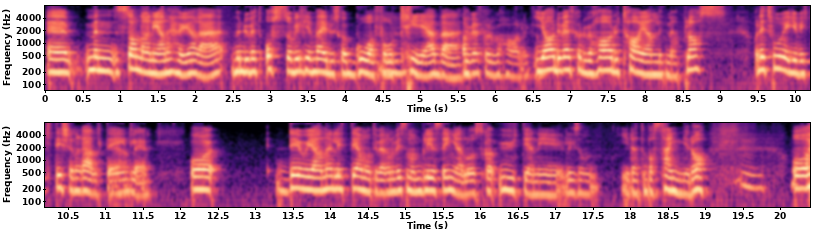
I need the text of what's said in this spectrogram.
Eh, men standarden er gjerne høyere, men du vet også hvilken vei du skal gå for Mm. å kreve Du vet hva du vil ha, liksom. Ja, du vet hva du vil ha, du tar gjerne litt mer plass. Og det tror jeg er viktig generelt, Ja. Og det er jo gjerne litt demotiverende hvis man blir singel og skal ut igjen i, liksom, i dette bassenget, da. Og,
